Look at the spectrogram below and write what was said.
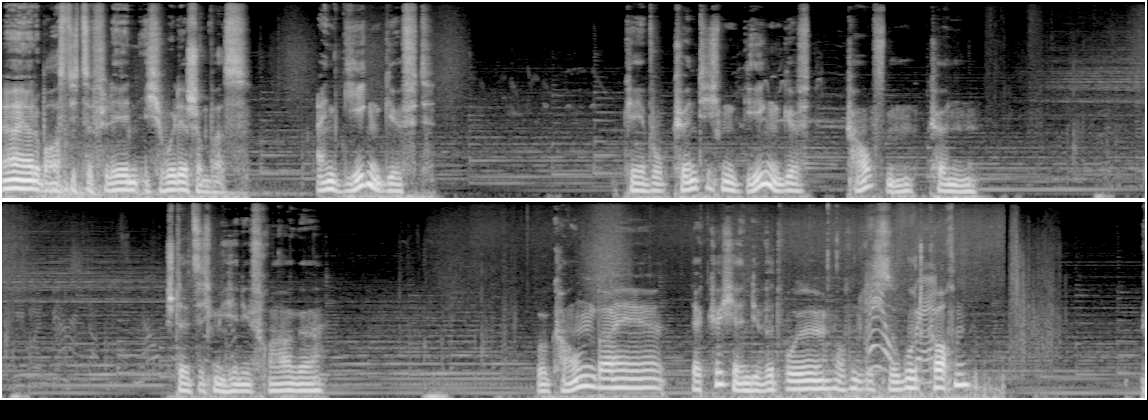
Ja, ja, du brauchst dich zu flehen. Ich hol dir schon was. Ein Gegengift. Okay, wo könnte ich ein Gegengift kaufen können? Stellt sich mir hier die Frage. Wohl kaum bei der Köchin. Die wird wohl hoffentlich so gut kochen.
